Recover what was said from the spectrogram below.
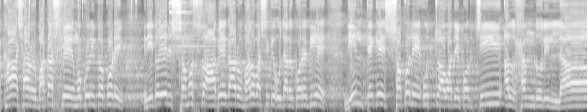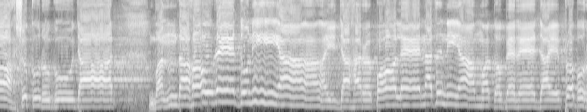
আকাশ আর বাতাসকে মুখরিত করে হৃদয়ের সমস্ত আবেগ আর ভালোবাসাকে উজাড় করে দিয়ে দিল থেকে সকলে উচ্চ আওয়াজে পড়ছি, আলহামদুলিল্লাহ শুকুর গুজার বান্দা হরে দুনিয়ায়, যাহার পলে নাজ মত বেড়ে যায় প্রভুর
